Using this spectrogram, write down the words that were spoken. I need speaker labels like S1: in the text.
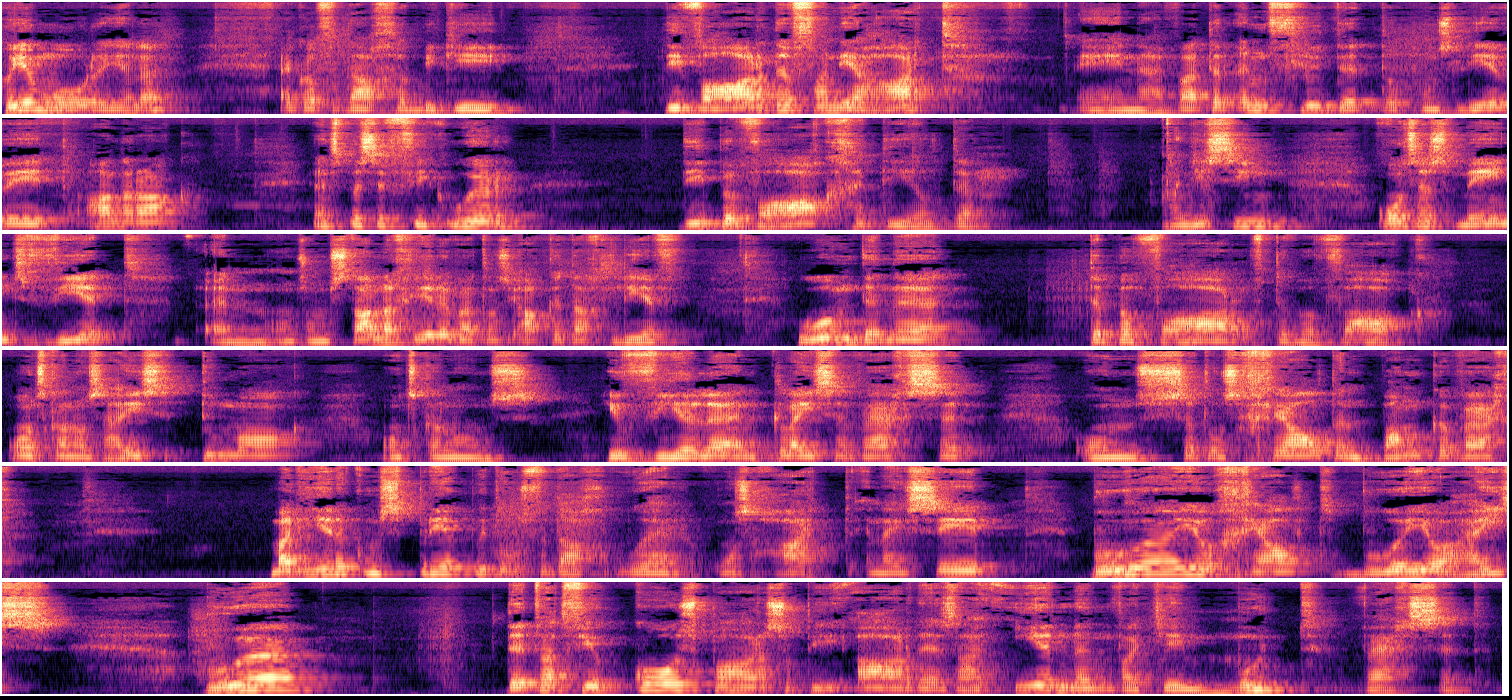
S1: Goeiemôre julle. Ek wil vandag 'n bietjie die waarde van die hart en eh, watter invloed dit op ons lewe het aanraak. En spesifiek oor die bewaak gedeelte. Want jy sien, ons as mens weet in ons omstandighede wat ons elke dag leef, hoe om dinge te bewaar of te bewaak. Ons kan ons huise toemaak, ons kan ons juwele in kluise wegsit, ons sit ons geld in banke weg. Maar die Here kom spreek met ons vandag oor ons hart en hy sê bo jou geld, bo jou huis, bo dit wat vir jou kosbaar is op hierdie aarde is daai een ding wat jy moet wegsit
